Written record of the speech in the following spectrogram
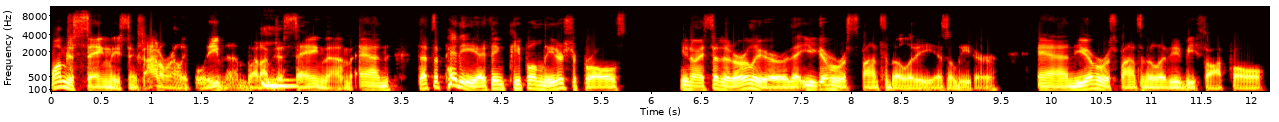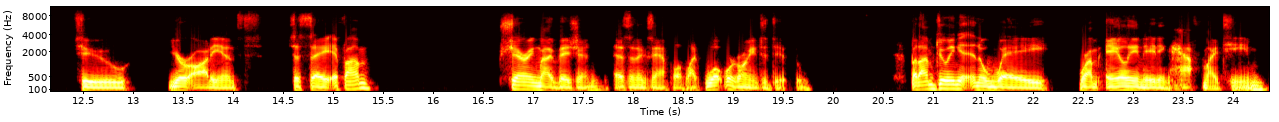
well, I'm just saying these things. I don't really believe them, but I'm mm-hmm. just saying them. And that's a pity. I think people in leadership roles, you know, I said it earlier that you have a responsibility as a leader. and you have a responsibility to be thoughtful to your audience to say if i'm sharing my vision as an example of like what we're going to do but i'm doing it in a way where i'm alienating half my team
